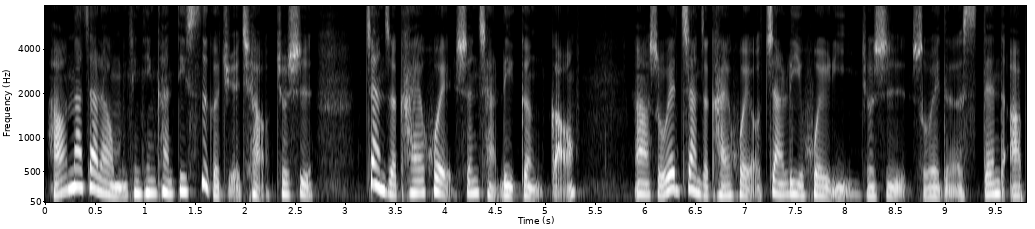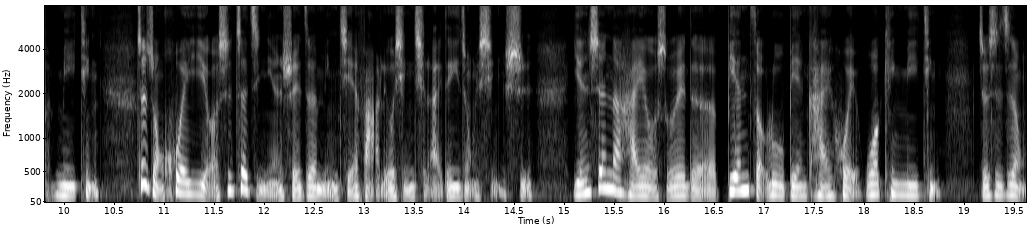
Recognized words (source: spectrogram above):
好，那再来我们听听看第四个诀窍，就是站着开会生产力更高。那所谓站着开会哦，站立会议就是所谓的 stand up meeting。这种会议哦，是这几年随着敏捷法流行起来的一种形式。延伸的还有所谓的边走路边开会 walking meeting，就是这种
